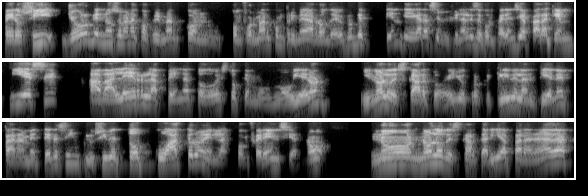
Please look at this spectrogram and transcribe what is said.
pero sí, yo creo que no se van a confirmar con, conformar con primera ronda, yo creo que tienen que llegar a semifinales de conferencia para que empiece a valer la pena todo esto que movieron, y no lo descarto, ¿eh? yo creo que Cleveland tiene para meterse inclusive top 4 en la conferencia, ¿no? No, no lo descartaría para nada,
